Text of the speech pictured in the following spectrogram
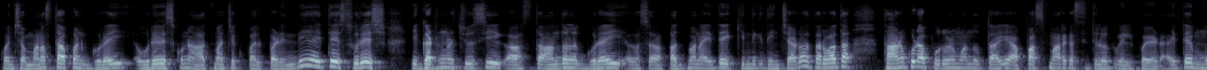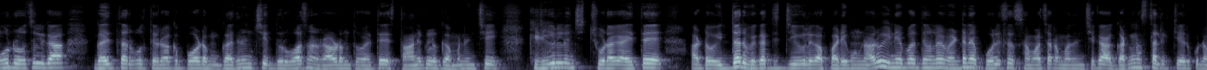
కొంచెం మనస్తాపానికి గురై ఉరేసుకుని ఆత్మహత్యకు పాల్పడింది. అయితే సురేష్ ఈ ఘటన చూసి కాస్త ఆందోళనకు గురై స- పద్మను అయితే కిందికి దించాడు. ఆ తర్వాత తాను కూడా పురుగుల మందు తాగి అపస్మారక స్థితిలోకి వెళ్ళిపోయాడు. అయితే మూడు రోజులుగా గది తలుపులు తెరవకపోవడం గది నుంచి దుర్వాసన రావడంతో అయితే స్థానికులు గమనించి కిటికీల నుంచి చూడగా అయితే అటు ఇద్దరు విగత జీవులుగా పడి ఉన్నారు. ఈ నేపథ్యంలో వెంటనే పోలీసులకు సమాచారం అందించగా ఘటనా స్థలికి చేరుకున్న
